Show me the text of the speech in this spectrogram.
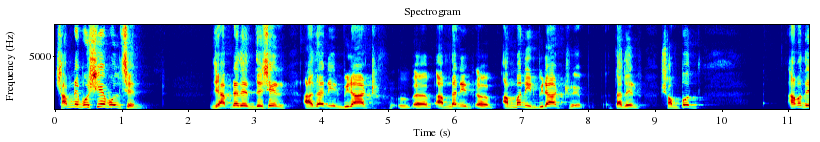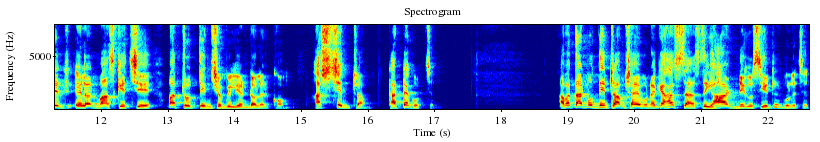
সামনে বসিয়ে বলছেন যে, আপনাদের দেশের আদানির বিরাট আমদানির আম্বানির বিরাট তাদের সম্পদ আমাদের এলান মাস্কের চেয়ে মাত্র তিনশো বিলিয়ন ডলার কম। হাসছেন ট্রাম্প, ঠাট্টা করছেন। আবার তার মধ্যেই ট্রাম্প সাহেব ওনাকে হাসতে হাসতে হার্ড নেগোসিয়েটর বলেছেন।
